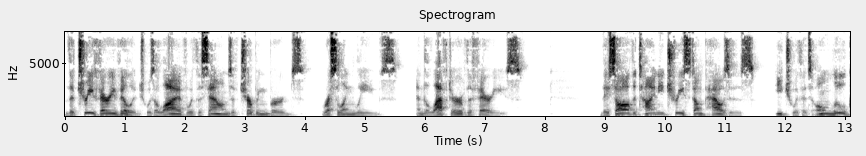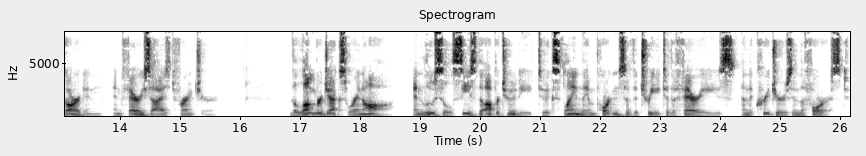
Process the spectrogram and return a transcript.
The Tree Fairy village was alive with the sounds of chirping birds, rustling leaves, and the laughter of the fairies. They saw the tiny tree-stump houses, each with its own little garden and fairy-sized furniture. The lumberjacks were in awe, and Lucille seized the opportunity to explain the importance of the tree to the fairies and the creatures in the forest.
